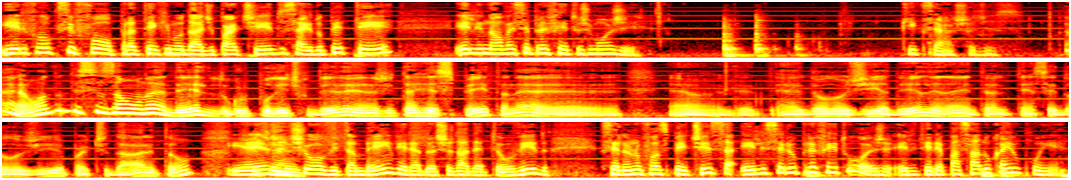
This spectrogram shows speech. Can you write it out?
E ele falou que se for para ter que mudar de partido, sair do PT, ele não vai ser prefeito de Mogi. O que, que você acha disso? É uma decisão né, dele, do grupo político dele, a gente até respeita, né? É, é, a ideologia dele, né? Então ele tem essa ideologia partidária, então... E aí a gente ouve também, vereador, já deve ter ouvido, que se ele não fosse petista, ele seria o prefeito hoje. Ele teria passado o Caio Cunha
